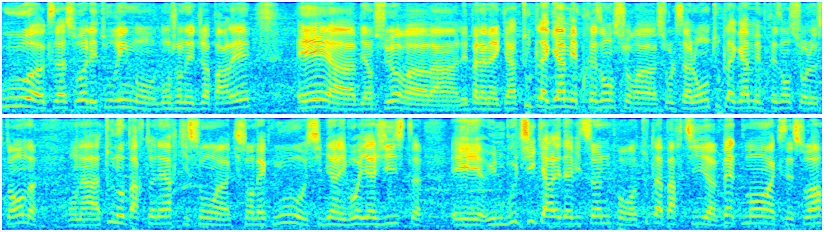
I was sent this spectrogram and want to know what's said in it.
ou que ça soit les touring dont j'en ai déjà parlé, et euh, bien sûr, euh, ben, les Panamérica, toute la gamme est présente sur, euh, sur, le salon, toute la gamme est présente sur le stand. On a tous nos partenaires qui sont, qui sont avec nous, aussi bien les voyagistes et une boutique Harley Davidson pour toute la partie vêtements, accessoires,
